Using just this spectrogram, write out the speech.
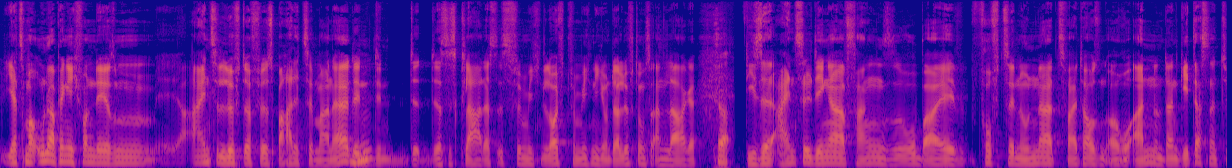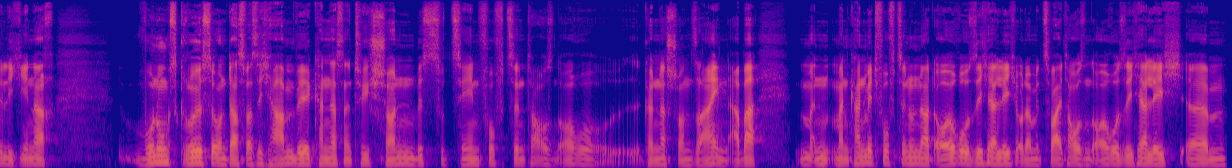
jetzt mal unabhängig von diesem Einzellüfter fürs Badezimmer, ne? Den, mhm. den, das ist klar, das ist für mich, läuft für mich nicht unter Lüftungsanlage. Ja. Diese Einzeldinger fangen so bei 1500, 2000 Euro an und dann geht das natürlich je nach Wohnungsgröße und das, was ich haben will, kann das natürlich schon bis zu 10.000, 15.000 Euro können das schon sein. Aber man, man kann mit 1.500 Euro sicherlich oder mit 2.000 Euro sicherlich ähm,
